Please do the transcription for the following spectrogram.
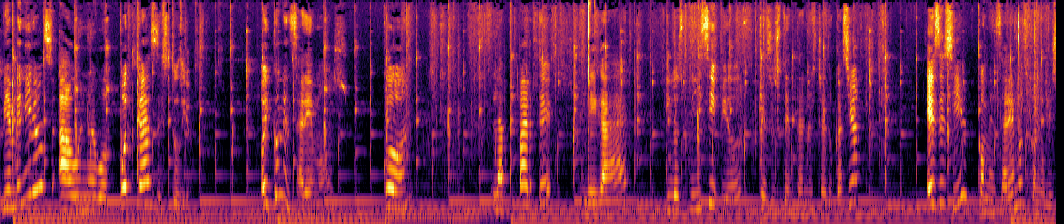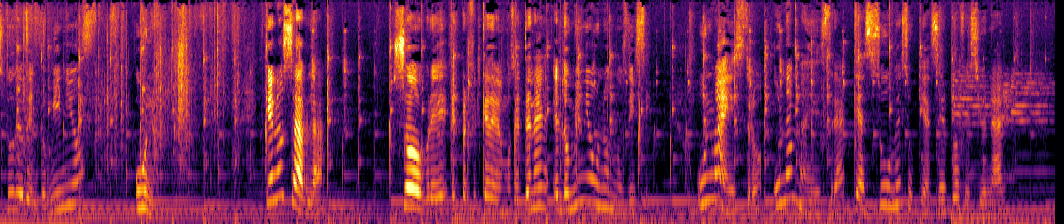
Bienvenidos a un nuevo podcast de estudio. Hoy comenzaremos con la parte legal y los principios que sustentan nuestra educación. Es decir, comenzaremos con el estudio del dominio 1, que nos habla sobre el perfil que debemos de tener. El dominio 1 nos dice, un maestro, una maestra que asume su quehacer profesional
